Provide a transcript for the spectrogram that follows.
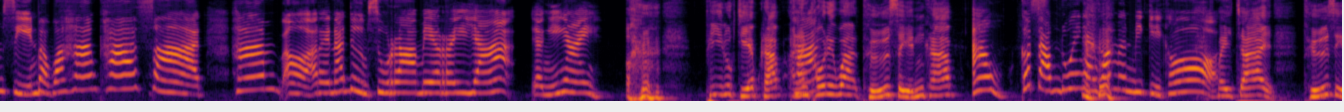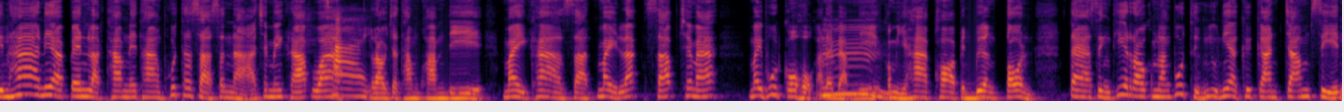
ำศีลแบบว่าห้ามฆ่าสัตว์ห้ามเอ่ออะไรนะดื่มสุราเมรยะ อย่างนี้ไง พี่ลูกเจี๊ยบครับ อันนั้นคะเขาเรียกว่าถือศีลครับอ้าวก็จำด้วยไงว่ามันมีกี่ข้อ ไม่ใช่ถือศีลห้าเนี่ยเป็นหลักธรรมในทางพุทธศาสนาใช่ไหมครับ ว่าใช่เราจะทำความดี ไม่ฆ่าสัตว์ไม่ลักทรัพย์ใช่ไหม ไม่พูดโกหกอะไรแบบนี้ก็มี 5 ข้อเป็นเบื้องต้น แต่สิ่งที่เรากำลังพูดถึงอยู่เนี่ยคือการจำศีล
